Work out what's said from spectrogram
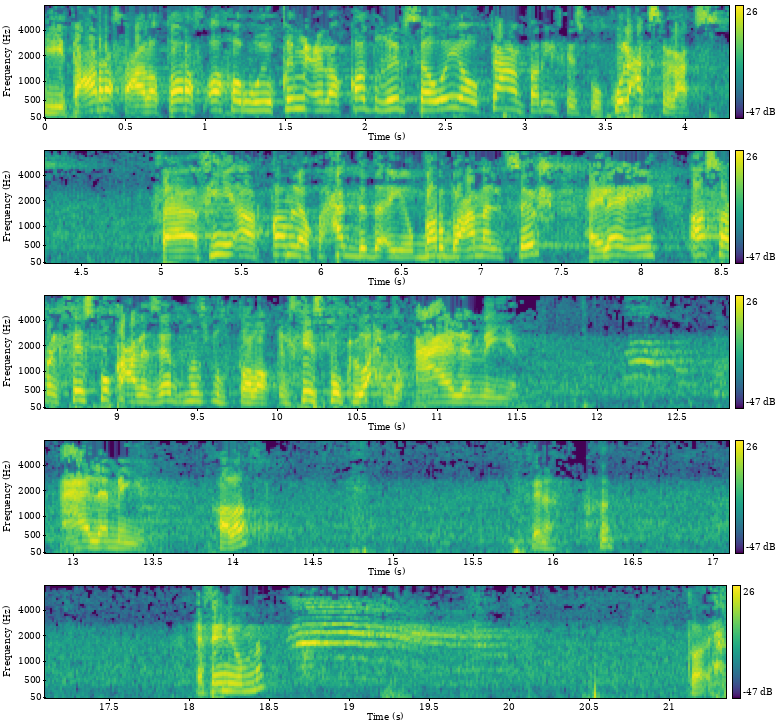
يتعرف على طرف آخر ويقيم علاقات غير سوية وبتاع عن طريق الفيسبوك والعكس بالعكس. ففي أرقام لو حد برضه عمل سيرش هيلاقي إيه؟ أثر الفيسبوك على زيادة نسبة الطلاق. الفيسبوك لوحده عالميا. عالميا. خلاص؟ فين فين يومنا؟ طيب.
